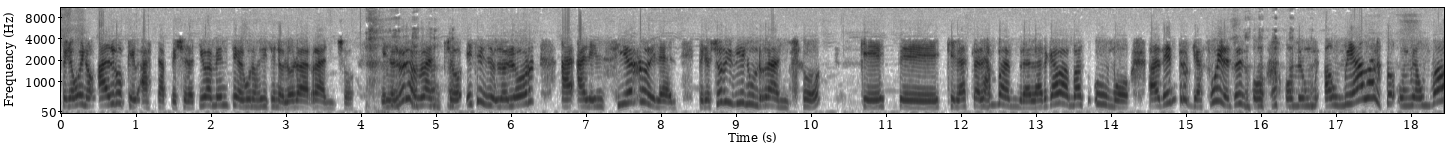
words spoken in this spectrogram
pero bueno, algo que hasta peyorativamente algunos dicen olor a rancho. El olor a rancho, ese es el olor al encierro de la... Pero yo viví en un rancho que este que la salamandra largaba más humo adentro que afuera entonces o, me ahumeaba o me ahumaba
